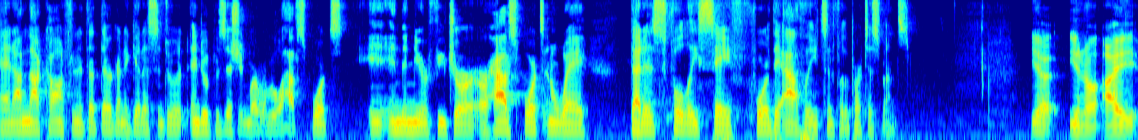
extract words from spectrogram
And I'm not confident that they're going to get us into a, into a position where we will have sports in, the near future or have sports in a way that is fully safe for the athletes and for the participants. Yeah, you know, I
